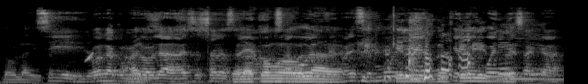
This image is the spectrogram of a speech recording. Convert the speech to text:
Dobladita. Sí, vos la comés doblada, eso ya lo me la sabemos. como Saúl, doblada. me parece muy Qué bien lindo, que lo cuentes acá.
